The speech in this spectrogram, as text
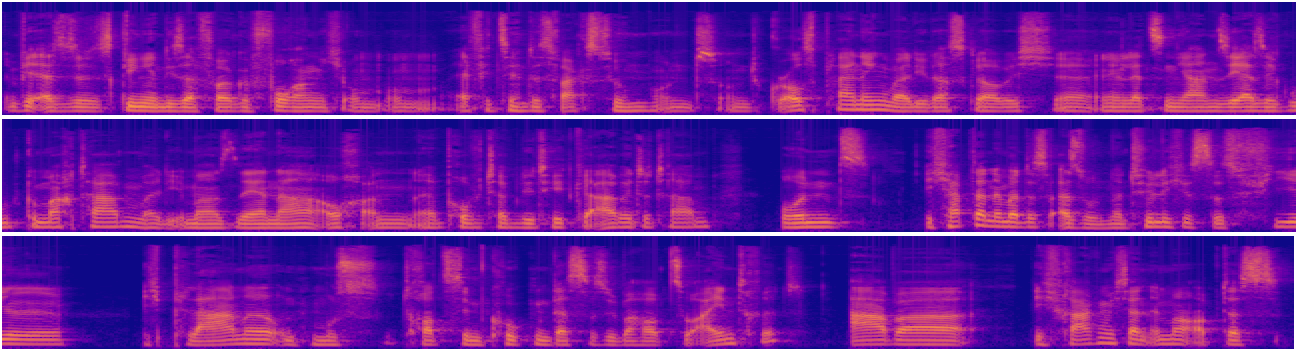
Also es ging in dieser Folge vorrangig um, um effizientes Wachstum und, und Growth Planning, weil die das, glaube ich, äh, in den letzten Jahren sehr, sehr gut gemacht haben, weil die immer sehr nah auch an äh, Profitabilität gearbeitet haben. Und ich habe dann immer das, also natürlich ist das viel, ich plane und muss trotzdem gucken, dass das überhaupt so eintritt. Aber ich frage mich dann immer, ob das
